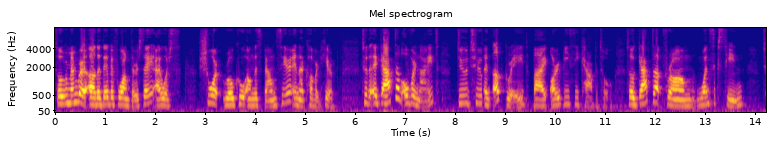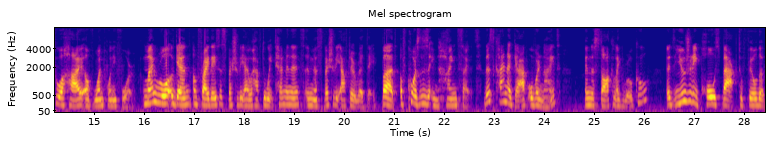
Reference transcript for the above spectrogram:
So remember uh, the day before on Thursday, I was short Roku on this bounce here and I covered here. To the, it gapped up overnight due to an upgrade by RBC Capital. So it gapped up from 116 to a high of 124. My rule again on Fridays, especially, I will have to wait 10 minutes and especially after a red day. But of course, this is in hindsight. This kind of gap overnight in the stock like Roku, it usually pulls back to fill the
